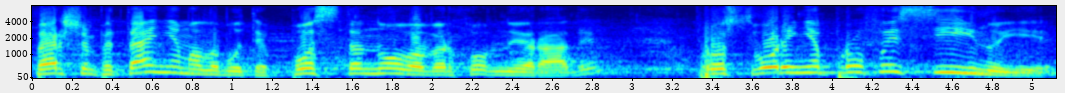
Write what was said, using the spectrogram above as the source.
Першим питанням мала бути постанова Верховної Ради про створення професійної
